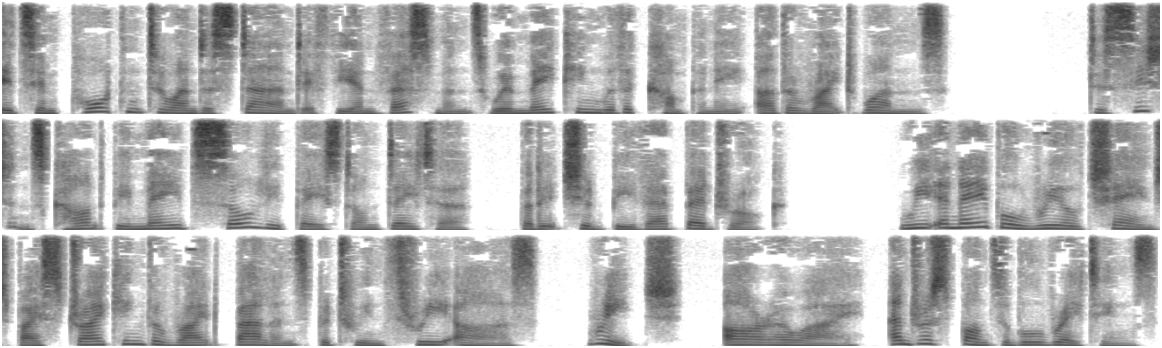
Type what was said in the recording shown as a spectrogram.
it's important to understand if the investments we're making with a company are the right ones. Decisions can't be made solely based on data, but it should be their bedrock. We enable real change by striking the right balance between three R's reach, ROI, and responsible ratings.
